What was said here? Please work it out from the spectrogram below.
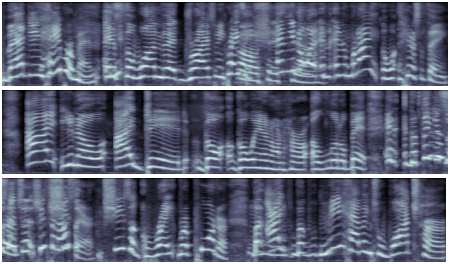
Maggie Haberman is he- the one that drives me crazy. Oh, she's- and you know yeah. what? And, and when I here's the thing, I you know I did go go in on her a little bit, and the thing is deserves that. She's been out there. She's a great reporter, but I but me having to watch her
